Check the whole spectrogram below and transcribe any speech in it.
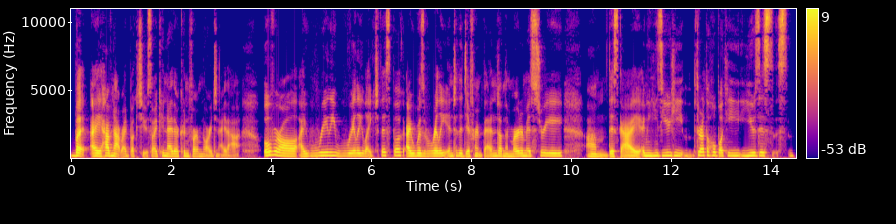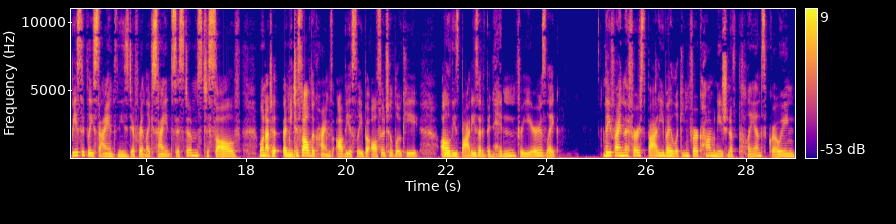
but I have not read book two, so I can neither confirm nor deny that. Overall, I really, really liked this book. I was really into the different bend on the murder mystery. Um, this guy, I mean, he's you. he throughout the whole book he uses basically science and these different like science systems to solve, well, not to, I mean, to solve the crimes obviously, but also to locate all these bodies that have been hidden for years, like they find the first body by looking for a combination of plants growing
